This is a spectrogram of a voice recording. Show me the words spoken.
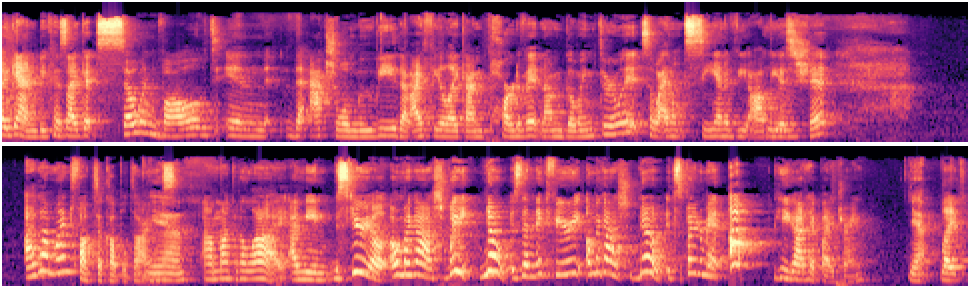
again, because I get so involved in the actual movie that I feel like I'm part of it and I'm going through it, so I don't see any of the obvious Mm. shit. I got mind fucked a couple times. Yeah. I'm not gonna lie. I mean, Mysterio, oh my gosh, wait, no, is that Nick Fury? Oh my gosh, no, it's Spider Man. Up! He got hit by a train. Yeah. Like,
